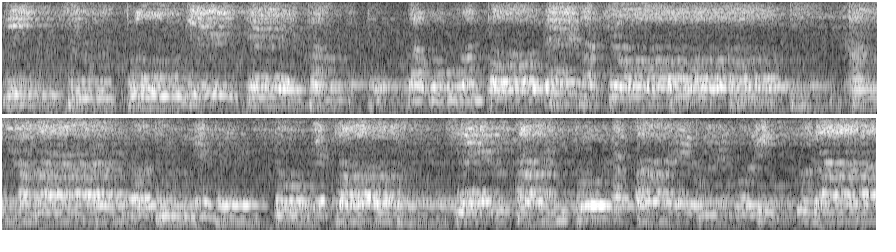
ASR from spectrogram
민중 민주 통일 세상 국가보안법에 막혀. 캄캄한 어둠의 물 속에서 죄룩한 불합발에 울고 있구나.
